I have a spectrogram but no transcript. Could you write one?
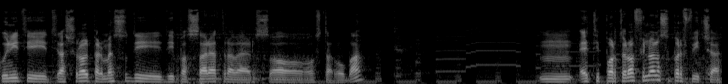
Quindi ti, ti lascerò il permesso di, di, passare attraverso sta roba. Mm, e ti porterò fino alla superficie.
